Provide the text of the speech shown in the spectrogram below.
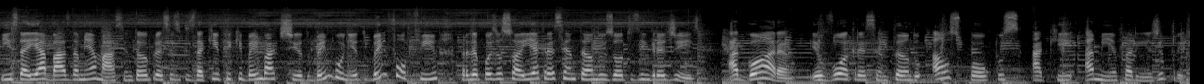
E isso daí é a base da minha massa. Então eu preciso que isso daqui fique bem batido, bem bonito, bem fofinho, para depois eu só ir acrescentando os outros ingredientes. Agora eu vou acrescentando aos poucos aqui a minha farinha de trigo.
